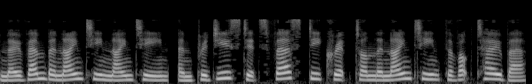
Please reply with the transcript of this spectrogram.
November 1919, and produced its first decrypt on 19 October.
